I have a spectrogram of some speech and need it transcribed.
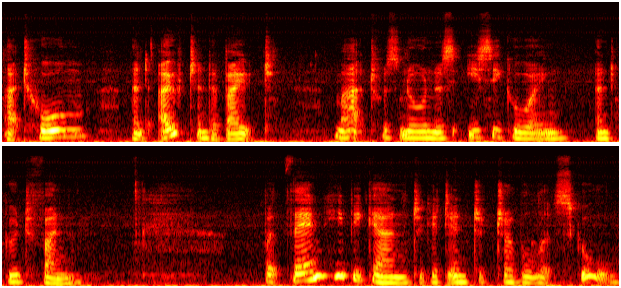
at home, and out and about, Matt was known as easygoing and good fun. But then he began to get into trouble at school.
